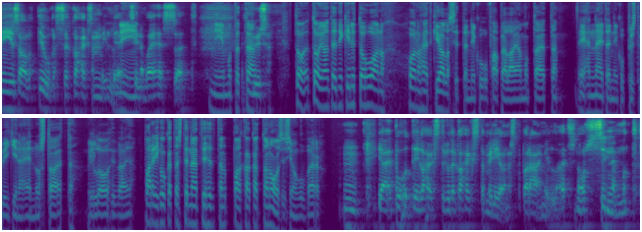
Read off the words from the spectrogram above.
niin, saa olla tiukassa se 8 milliä niin. siinä vaiheessa. Että, niin, mutta että, että toi, toi, on tietenkin nyt on huono, huono hetki olla sitten niin kuin UFA-pelaaja, mutta että eihän näitä niin kuin pysty ikinä ennustaa, että milloin on hyvä. Ja pari kuukautta sitten näytti, että palkkakatto nousisi jonkun verran. Mm. Ja puhuttiin 88 miljoonasta parhaimmillaan, että se nousi sinne, mutta,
